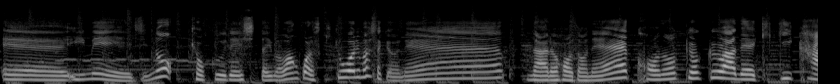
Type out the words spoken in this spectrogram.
えー、イメージの曲でした。今ワンコーラス聴き終わりましたけどね。なるほどね。この曲はね、聴き返さ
